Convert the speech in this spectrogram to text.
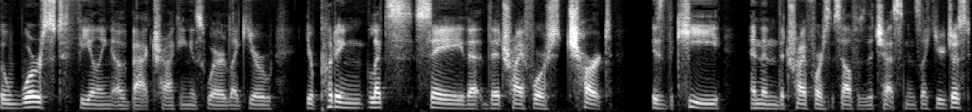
the worst feeling of backtracking is where like you're you're putting let's say that the Triforce shard is the key and then the Triforce itself is the chest. And it's like you're just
